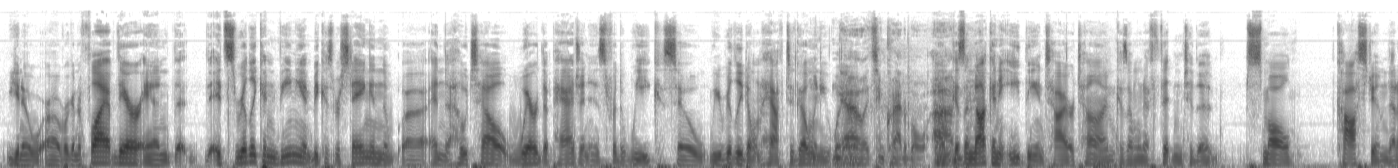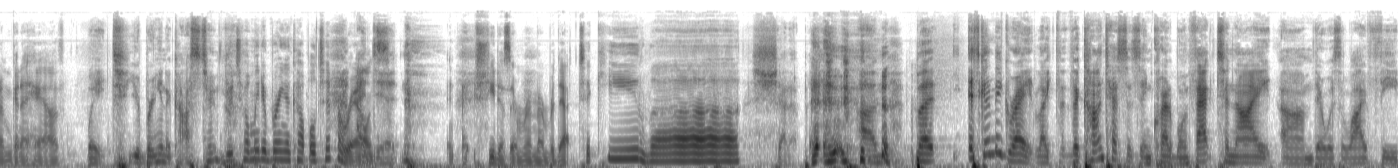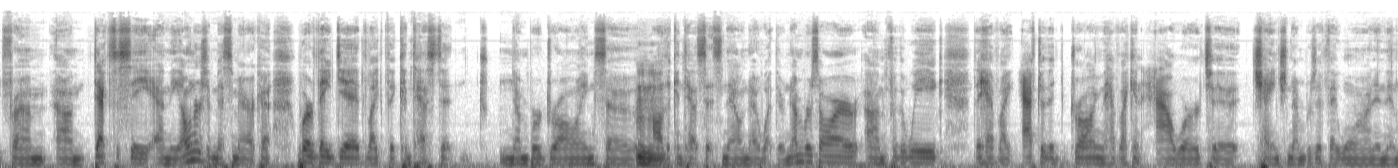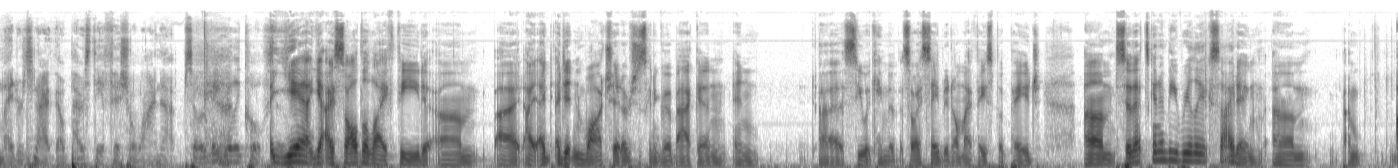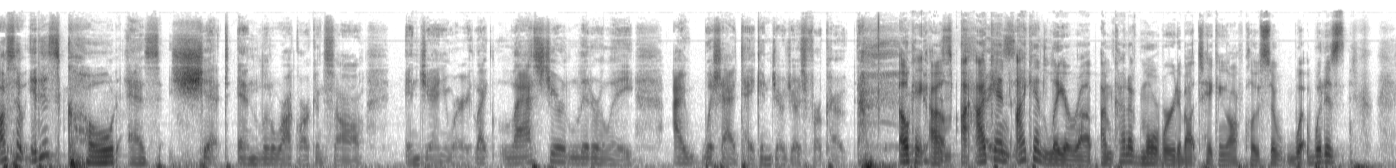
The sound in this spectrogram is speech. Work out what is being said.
you know, uh, we're going to fly up there, and th- it's really convenient because we're staying in the uh, in the hotel where the pageant is for the week, so we really don't have to go anywhere. No, it's incredible. Um, because I'm not going to eat the entire time because I want to fit into the small costume that I'm going to have. wait, you're bringing a costume? You told me to bring a couple tip I did. And uh, she doesn't remember that tequila. Shut up. um, but it's going to be great. Like the, the contest is incredible. In fact, tonight um, there was a live feed from um, Dexasy and the owners of Miss America where they did like the contestant number drawing. So all the contestants now know what their numbers are um, for the week. They have like after the drawing, they have like an hour to change numbers if they want, and then later tonight they'll post the official lineup. So it'll be really cool. So- Yeah, yeah, I saw the live feed. Um, I, I, I didn't watch it. I was just going to go back and and uh, see what came of it. So I saved it on my Facebook page. Um, so that's going to be really exciting. Um, I'm Also, it is cold as shit in Little Rock, Arkansas in January. Like last year, literally, I wish I had taken JoJo's fur coat. okay. Um, I, I can I can layer up. I'm kind of more worried about taking off clothes. So what what is?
